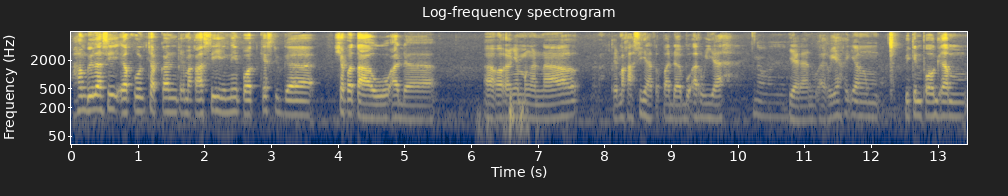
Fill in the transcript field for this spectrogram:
alhamdulillah sih aku ucapkan terima kasih ini podcast juga siapa tahu ada uh, orang yang mengenal terima kasih ya kepada Bu Arwiyah oh, iya. ya kan Bu Arwiyah yang bikin program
